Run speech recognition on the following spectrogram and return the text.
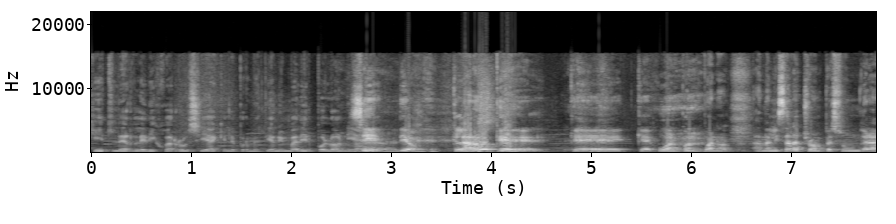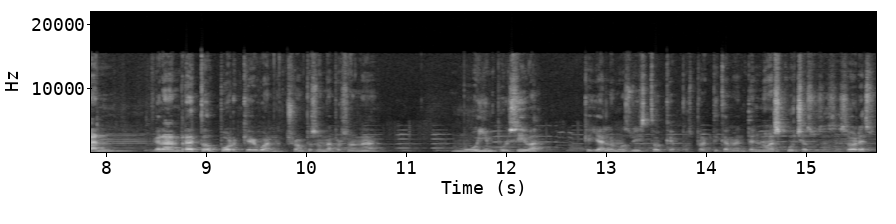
Hitler le dijo a Rusia que le prometía no invadir Polonia. Sí, digo, claro que, que, que, jugar con, bueno, analizar a Trump es un gran, gran reto porque, bueno, Trump es una persona muy impulsiva, que ya lo hemos visto que pues prácticamente no escucha a sus asesores.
